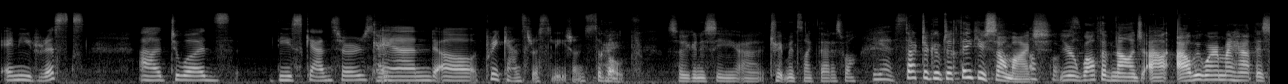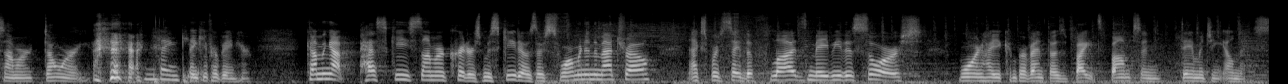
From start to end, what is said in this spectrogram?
any risks uh, towards these cancers Okay. and uh, precancerous lesions, so Okay. both. So you're going to see uh, treatments like that as well. Yes. Dr. Gupta, thank you so much. Of course. Your wealth of knowledge. I'll, I'll be wearing my hat this summer. Don't worry. Thank you. Thank you. for being here. Coming up, pesky summer critters. Mosquitoes They're swarming in the metro. Experts say the floods may be the source. More on how you can prevent those bites, bumps, and damaging illness.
